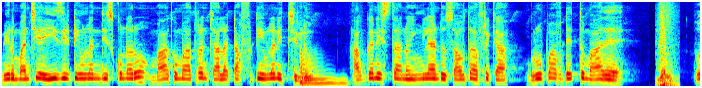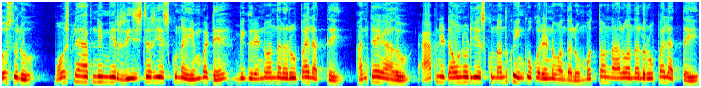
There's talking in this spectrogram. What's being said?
మీరు మంచిగా ఈజీ టీంలను తీసుకున్నారు. మాకు మాత్రం చాలా టఫ్ టీంలను ఇచ్చిళ్ళు. Afghanistan England South Africa group of death మాదే. దోస్తులు మోస్ట్లీ యాప్ని మీరు రిజిస్టర్ చేసుకున్న ఎంబటే మీకు రెండు వందల రూపాయలు వస్తాయి అంతేకాదు యాప్ని డౌన్లోడ్ చేసుకున్నందుకు ఇంకొక రెండు వందలు మొత్తం నాలుగు వందల రూపాయలు వస్తాయి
